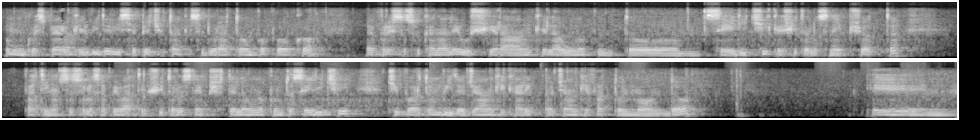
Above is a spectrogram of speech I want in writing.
Comunque spero che il video vi sia piaciuto anche se è durato un po' poco e presto sul canale uscirà anche la 1.16 che è uscito lo snapshot infatti non so se lo sapevate è uscito lo snapshot della 1.16 ci porta un video già anche già anche fatto il mondo. E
